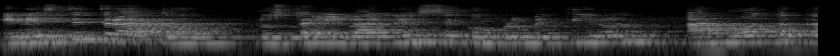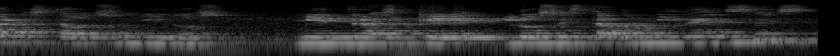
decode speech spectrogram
En este trato, los talibanes se comprometieron a no atacar a Estados Unidos, mientras que los estadounidenses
